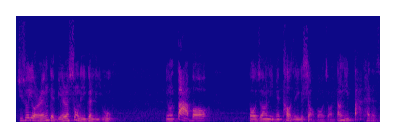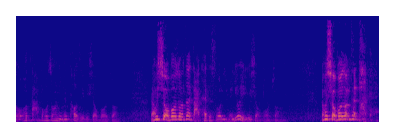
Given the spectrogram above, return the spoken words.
据说有人给别人送了一个礼物，用大包包装，里面套着一个小包装。当你打开的时候，哦，大包装里面套着一个小包装，然后小包装再打开的时候，里面又有一个小包装，然后小包装再打开，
